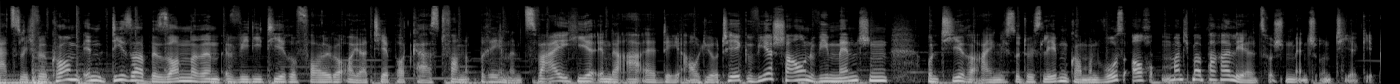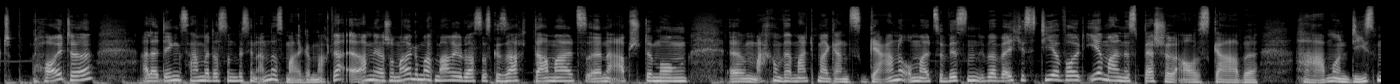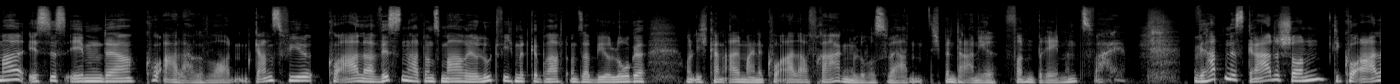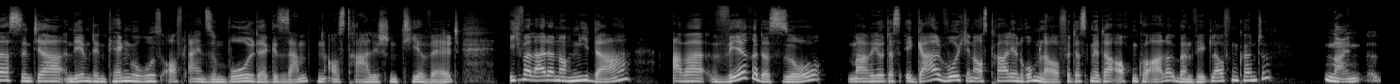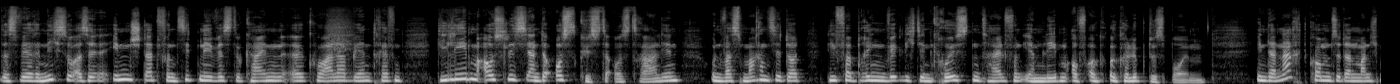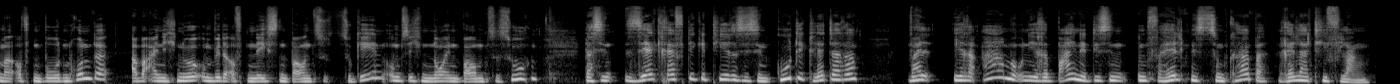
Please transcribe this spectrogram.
Herzlich willkommen in dieser besonderen Wie die Tiere Folge, euer Tierpodcast von Bremen 2 hier in der ARD Audiothek. Wir schauen, wie Menschen und Tiere eigentlich so durchs Leben kommen und wo es auch manchmal Parallelen zwischen Mensch und Tier gibt. Heute allerdings haben wir das so ein bisschen anders mal gemacht. Ja, haben wir ja schon mal gemacht, Mario, du hast es gesagt, damals äh, eine Abstimmung äh, machen wir manchmal ganz gerne, um mal zu wissen, über welches Tier wollt ihr mal eine Special-Ausgabe haben. Und diesmal ist es eben der Koala geworden geworden. Ganz viel Koala-Wissen hat uns Mario Ludwig mitgebracht, unser Biologe, und ich kann all meine Koala-Fragen loswerden. Ich bin Daniel von Bremen 2. Wir hatten es gerade schon, die Koalas sind ja neben den Kängurus oft ein Symbol der gesamten australischen Tierwelt. Ich war leider noch nie da, aber wäre das so, Mario, dass egal wo ich in Australien rumlaufe, dass mir da auch ein Koala über den Weg laufen könnte? Nein, das wäre nicht so. Also in der Innenstadt von Sydney wirst du keinen äh, Koalabären treffen. Die leben ausschließlich an der Ostküste Australien. Und was machen sie dort? Die verbringen wirklich den größten Teil von ihrem Leben auf Eukalyptusbäumen. In der Nacht kommen sie dann manchmal auf den Boden runter, aber eigentlich nur, um wieder auf den nächsten Baum zu, zu gehen, um sich einen neuen Baum zu suchen. Das sind sehr kräftige Tiere, sie sind gute Kletterer, weil ihre Arme und ihre Beine, die sind im Verhältnis zum Körper relativ lang.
